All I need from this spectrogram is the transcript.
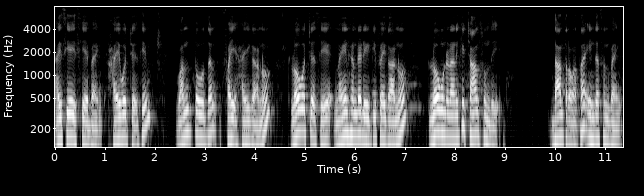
ఐసిఐసిఐ బ్యాంక్ హై వచ్చేసి వన్ థౌజండ్ ఫైవ్ హైగాను లో వచ్చేసి నైన్ హండ్రెడ్ ఎయిటీ ఫైవ్ గాను లో ఉండడానికి ఛాన్స్ ఉంది. దాని తర్వాత ఇండస్ఇండ్ బ్యాంక్.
